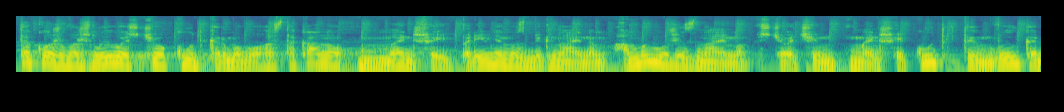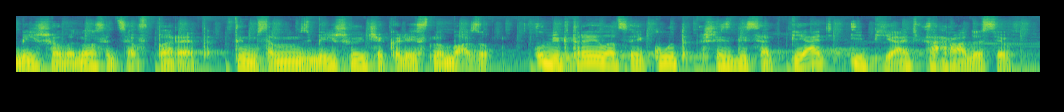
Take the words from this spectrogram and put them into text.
Також важливо, що кут кермового стакану менший порівняно з бікнайном. А ми вже знаємо, що чим менший кут, тим вилка більше виноситься вперед, тим самим збільшуючи колісну базу. У біктрейла цей кут 65,5 градусів.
